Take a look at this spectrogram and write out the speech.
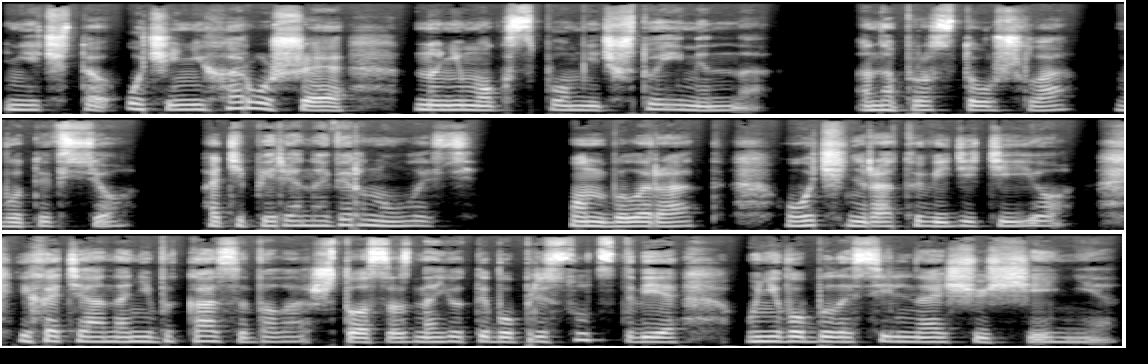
нечто очень нехорошее, но не мог вспомнить, что именно. Она просто ушла, вот и все. А теперь она вернулась. Он был рад, очень рад увидеть ее. И хотя она не выказывала, что осознает его присутствие, у него было сильное ощущение,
